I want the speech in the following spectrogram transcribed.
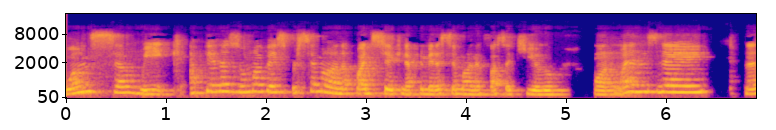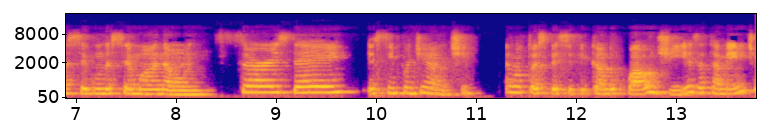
once a week, apenas uma vez por semana. Pode ser que na primeira semana eu faça aquilo on Wednesday, na segunda semana on Thursday, e assim por diante. Eu não estou especificando qual dia exatamente,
